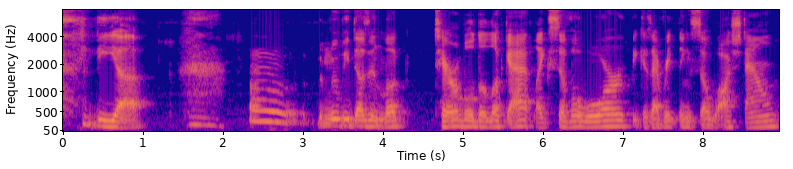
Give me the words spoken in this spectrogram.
the uh, the movie doesn't look terrible to look at, like Civil War, because everything's so washed down.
